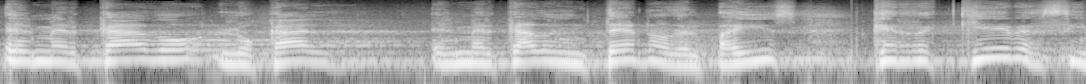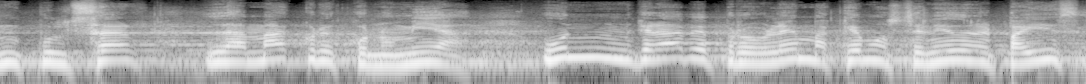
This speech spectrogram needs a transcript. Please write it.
el mercado local, el mercado interno del país que requiere impulsar la macroeconomía. Un grave problema que hemos tenido en el país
